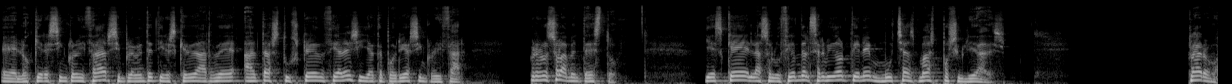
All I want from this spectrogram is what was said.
eh, lo quieres sincronizar, simplemente tienes que dar de altas tus credenciales y ya te podrías sincronizar. Pero no solamente esto y es que la solución del servidor tiene muchas más posibilidades. Claro,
